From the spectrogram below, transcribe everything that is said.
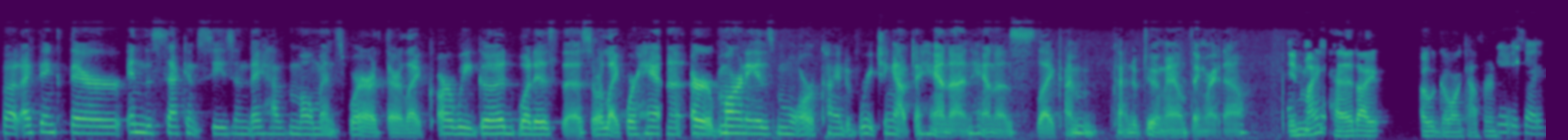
but I think they're in the second season. They have moments where they're like, "Are we good? What is this?" Or like where Hannah or Marnie is more kind of reaching out to Hannah, and Hannah's like, "I'm kind of doing my own thing right now." In my head, I I would go on, Catherine. No, no, sorry.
